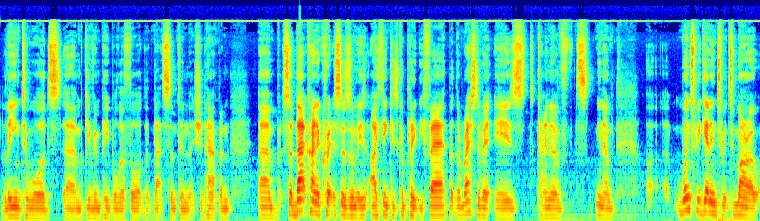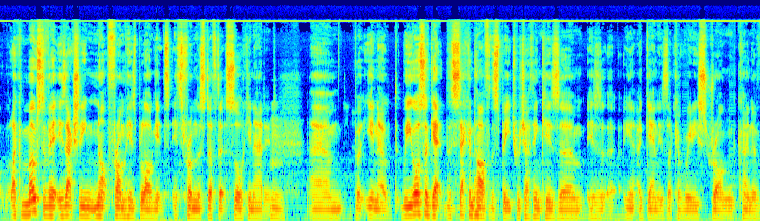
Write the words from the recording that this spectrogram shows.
lean towards um, giving people the thought that that's something that should happen. Um, so that kind of criticism is, I think, is completely fair. But the rest of it is kind of, you know, uh, once we get into it tomorrow, like most of it is actually not from his blog. It's it's from the stuff that Sorkin added. Mm. Um, but you know, we also get the second half of the speech, which I think is um, is uh, you know, again is like a really strong kind of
